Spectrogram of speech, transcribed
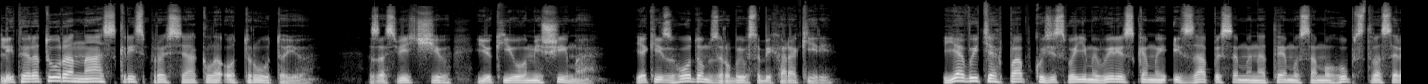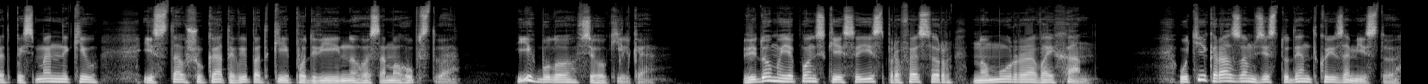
Література наскрізь просякла отрутою, засвідчив Юкіо Мішима, який згодом зробив собі харакірі. Я витяг папку зі своїми вирізками і записами на тему самогубства серед письменників і став шукати випадки подвійного самогубства. Їх було всього кілька. Відомий японський есеїст професор Номура Вайхан утік разом зі студенткою за місто,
